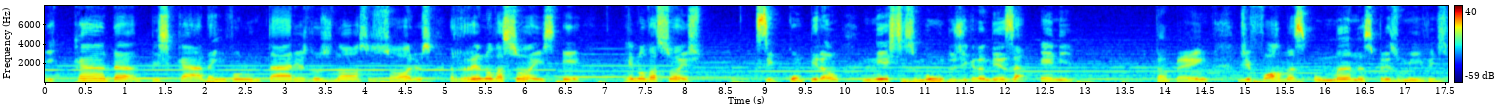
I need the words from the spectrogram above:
E cada piscada involuntária dos nossos olhos, renovações e renovações se cumprirão nestes mundos de grandeza N. Também de formas humanas presumíveis.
